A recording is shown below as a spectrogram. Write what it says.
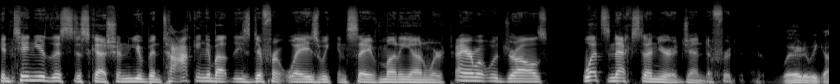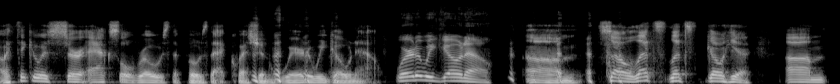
continue this discussion. You've been talking about these different ways we can save money on retirement withdrawals. What's next on your agenda for today? Where do we go? I think it was Sir Axl Rose that posed that question. Where do we go now? Where do we go now? um, so let's let's go here. Um,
